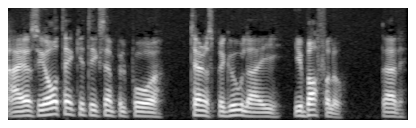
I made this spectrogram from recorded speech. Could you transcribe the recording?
Nej, alltså jag tänker till exempel på Terence Pegula i, i Buffalo. Där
